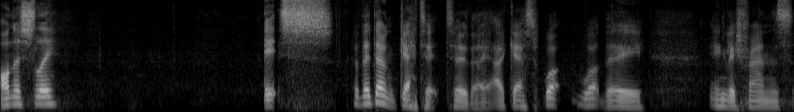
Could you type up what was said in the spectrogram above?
Honestly, it's. But they don't get it, do they? I guess what what the English fans,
